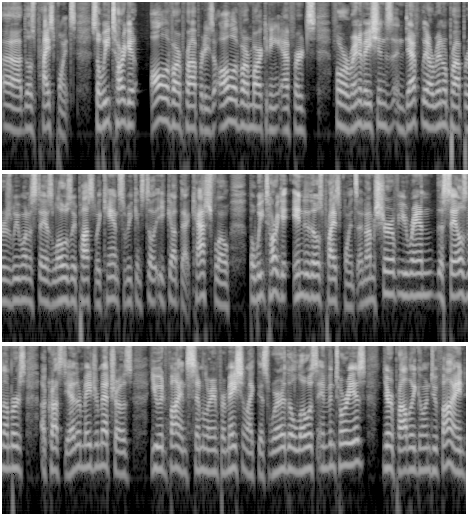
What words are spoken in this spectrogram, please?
uh, those price points. So we target all of our properties, all of our marketing efforts for renovations and definitely our rental properties. We want to stay as low as we possibly can so we can still eke out that cash flow, but we target into those price points. And I'm sure if you ran the sales numbers across the other major metros, you would find similar information like this. Where the lowest inventory is, you're probably going to find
